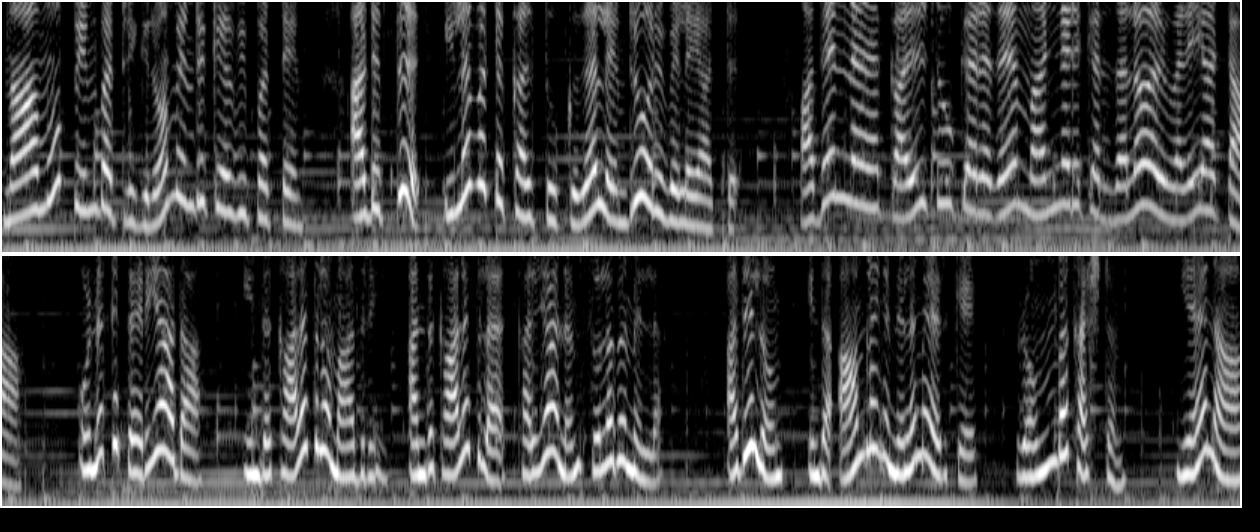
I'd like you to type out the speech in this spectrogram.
நாமும் பின்பற்றுகிறோம் என்று கேள்விப்பட்டேன். அடுத்து இளவட்ட கல் தூக்குதல் என்று ஒரு விளையாட்டு. அதென்ன? கல் தூக்கிறது மண் எடுக்கிறதெல்லாம் ஒரு விளையாட்டா? உனக்கு தெரியாதா? இந்த காலத்துல மாதிரி அந்த காலத்துல கல்யாணம் சுலபம் இல்ல அதிலும் இந்த ஆம்பளைங்க நிலைமை இருக்கே ரொம்ப கஷ்டம். ஏன்னா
